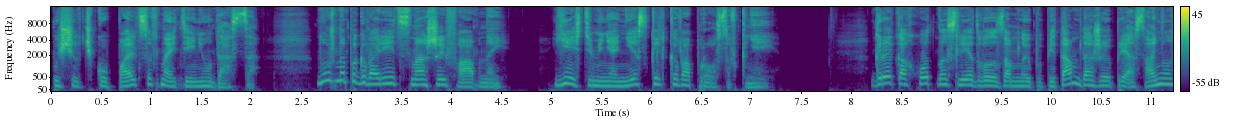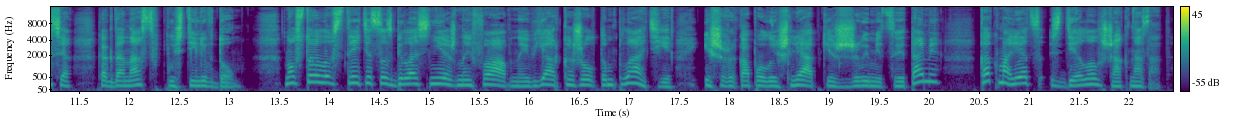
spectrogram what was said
по щелчку пальцев найти не удастся. Нужно поговорить с нашей фавной. Есть у меня несколько вопросов к ней. Грег охотно следовал за мной по пятам, даже приосанился, когда нас впустили в дом. Но стоило встретиться с белоснежной фавной в ярко-желтом платье и широкополой шляпке с живыми цветами, как малец сделал шаг назад.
